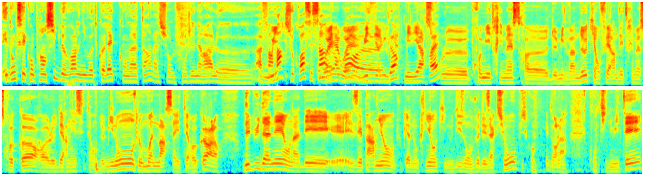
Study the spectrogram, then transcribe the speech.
Et donc c'est compréhensible de voir le niveau de collecte qu'on a atteint là sur le fonds général euh, à fin mars, je crois, c'est ça Oui, 8,4 milliards sur le premier trimestre 2022, qui en fait un des trimestres records. Le dernier, c'était en 2011. Le mois de mars a été record. Alors, début d'année, on a des épargnants, en tout cas nos clients, qui nous disent on veut des actions, puisqu'on est dans la continuité.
